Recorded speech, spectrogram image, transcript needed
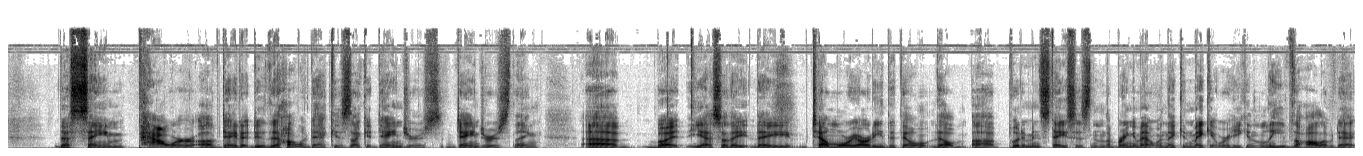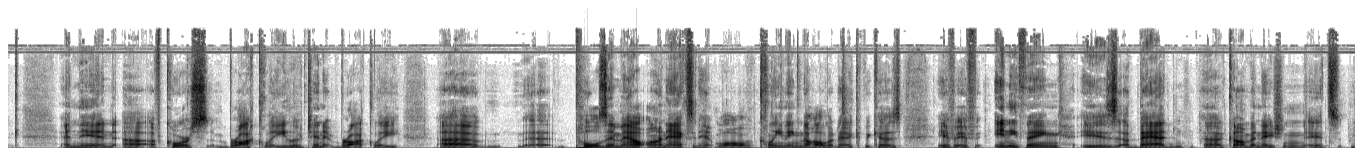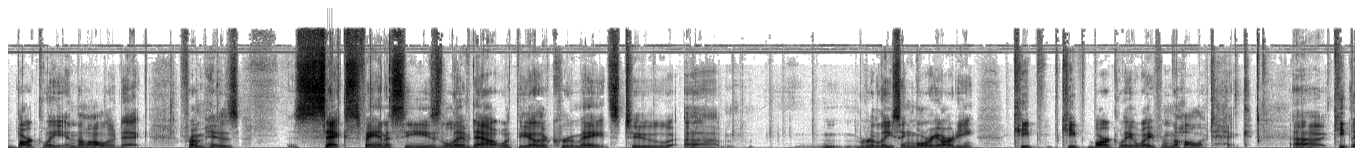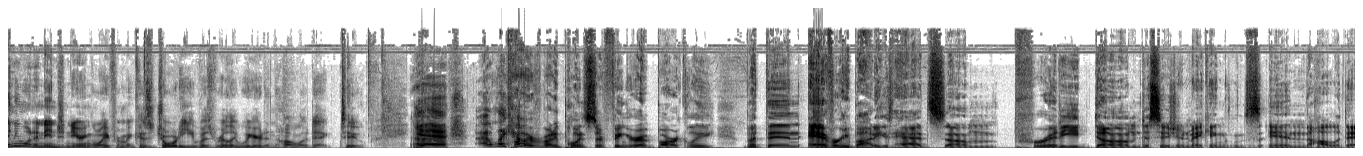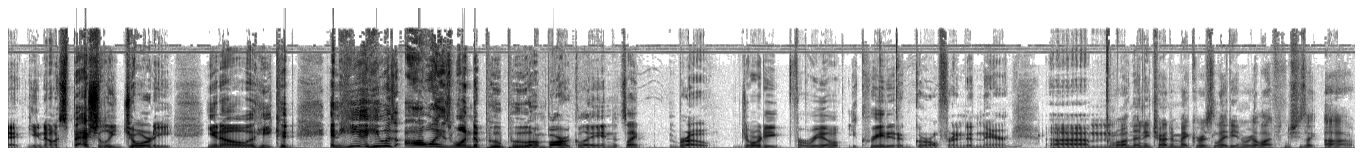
the same power of Data. Dude, the holodeck is like a dangerous dangerous thing. Uh, but yeah, so they, they tell Moriarty that they'll they'll uh, put him in stasis and they'll bring him out when they can make it where he can leave the holodeck. And then, uh, of course, Broccoli, Lieutenant Broccoli, uh, pulls him out on accident while cleaning the holodeck because if, if anything is a bad uh, combination, it's Barclay and the holodeck from his sex fantasies lived out with the other crewmates to um, releasing Moriarty. Keep keep Barclay away from the holodeck. Uh, keep anyone in engineering away from it because Geordi was really weird in the holodeck too. Yeah, I like how everybody points their finger at Barclay, but then everybody's had some pretty dumb decision makings in the holodeck, you know, especially Geordi. You know, he could and he he was always one to poo poo on Barclay and it's like, bro, Geordi, for real, you created a girlfriend in there. Um Well, and then he tried to make her his lady in real life, and she's like, "Uh,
